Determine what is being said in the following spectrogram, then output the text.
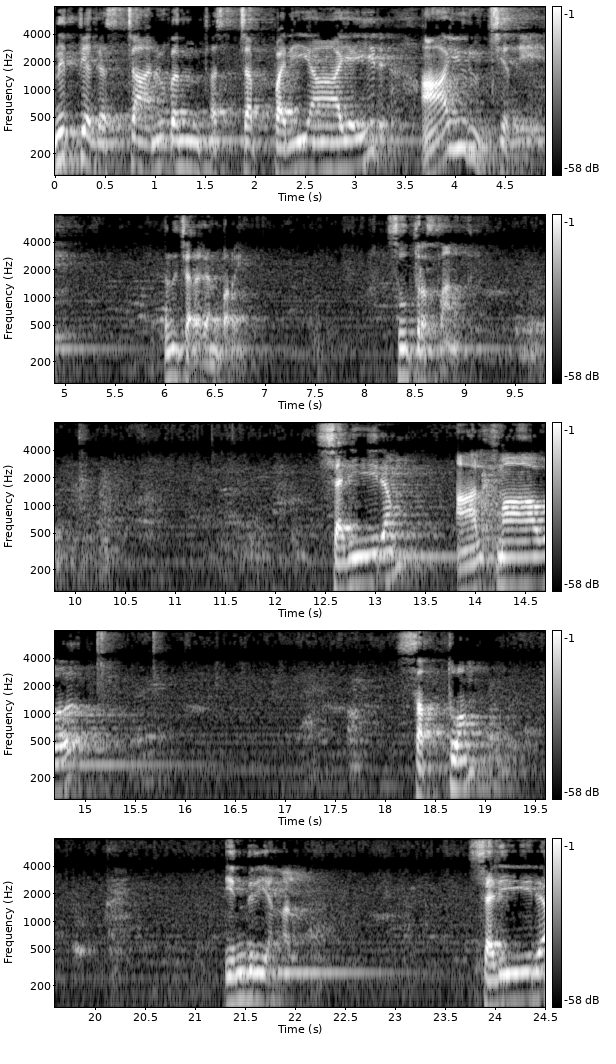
നിത്യഗശ്ച അനുബന്ധശ്ച പര്യായൈർ ആയുരുച്യതേ. എന്ന് ചരകൻ പറയും. സൂത്രസ്ഥാനത്തിൽ ശരീരം ആത്മാവ് സത്വം ഇന്ദ്രിയങ്ങൾ. ശരീര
